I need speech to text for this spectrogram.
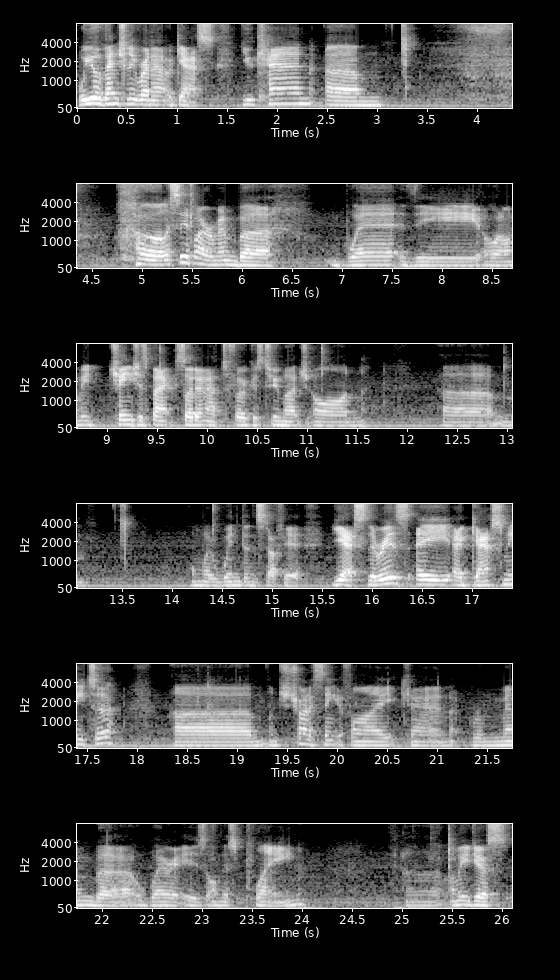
Will you eventually run out of gas? You can. Um, oh, let's see if I remember where the. Hold on, let me change this back so I don't have to focus too much on um, on my wind and stuff here. Yes, there is a, a gas meter. Um, I'm just trying to think if I can remember where it is on this plane. Uh, let me just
